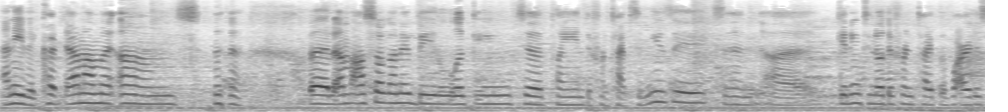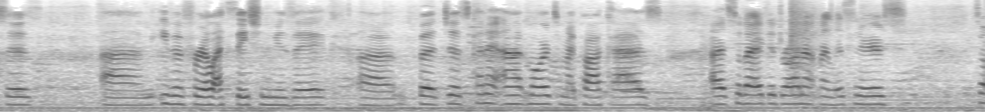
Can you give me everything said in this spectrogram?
I need to cut down on my ums. but I'm also going to be looking to playing different types of music and uh, getting to know different type of artists, um, even for relaxation music. Um, but just kind of add more to my podcast uh, so that I could draw out my listeners. So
